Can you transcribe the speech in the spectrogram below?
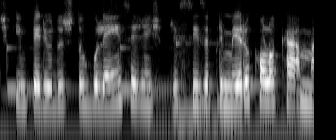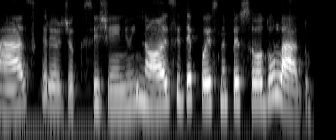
De que em período de turbulência a gente precisa primeiro colocar a máscara de oxigênio em nós e depois na pessoa do lado.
